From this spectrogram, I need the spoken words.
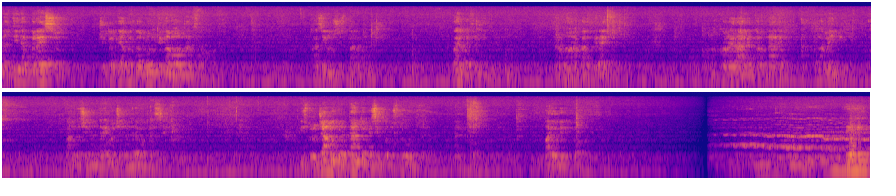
Mattina presto ci troviamo per l'ultima volta al fuoco. Quasi non si spara più. La guerra è finita. Tra un'ora partiremo. Non occorrerà ritornare più. Quando ce ne andremo, ce ne andremo per sempre. Distruggiamo quel tanto che si può distruggere. Un paio di ricordi. E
